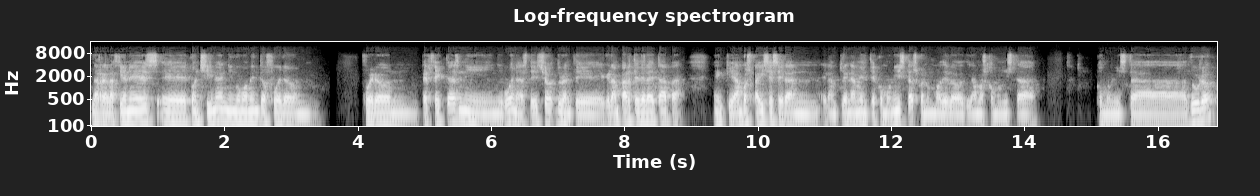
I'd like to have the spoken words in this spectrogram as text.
las relaciones eh, con China en ningún momento fueron fueron perfectas ni, ni, buenas. De hecho, durante gran parte de la etapa en que ambos países eran, eran plenamente comunistas, con un modelo, digamos, comunista, comunista duro,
